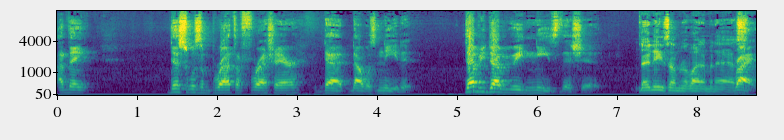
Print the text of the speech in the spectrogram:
I think this was a breath of fresh air that that was needed. WWE needs this shit. They need something to light them in the ass. Right.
